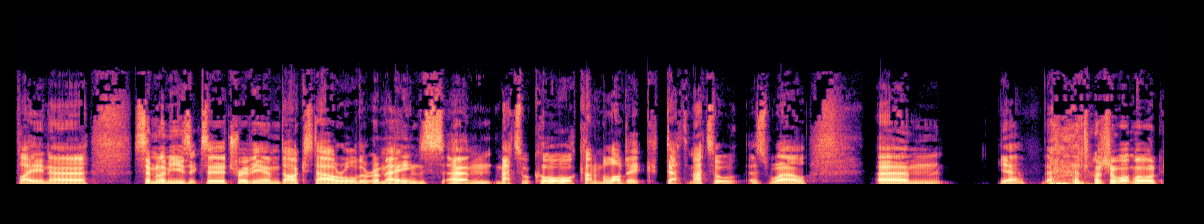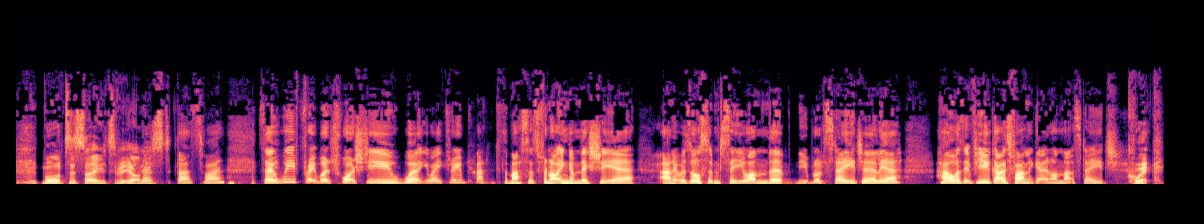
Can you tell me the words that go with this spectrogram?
playing uh, similar music to Trivium, Darkest Hour, All That Remains, um, metalcore, kind of melodic death metal as well. Um, yeah, I'm not sure what more more to say, to be honest. That's fine. So, we've pretty much watched you work your way through Metal to the Masses for Nottingham this year, and it was awesome to see you on the New Blood stage earlier. How was it for you guys finally getting on that stage? Quick,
